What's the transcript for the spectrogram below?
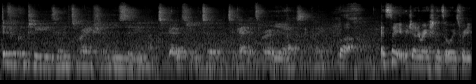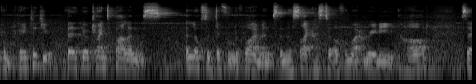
difficulties and iterations mm. that you had to go through to, to get it through yeah. basically? Well estate regeneration is always really complicated. You, you're trying to balance a lot of different requirements, and the site has to often work really hard. So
